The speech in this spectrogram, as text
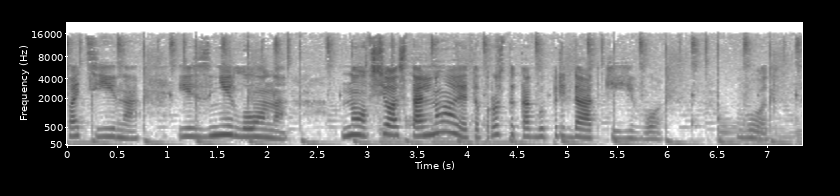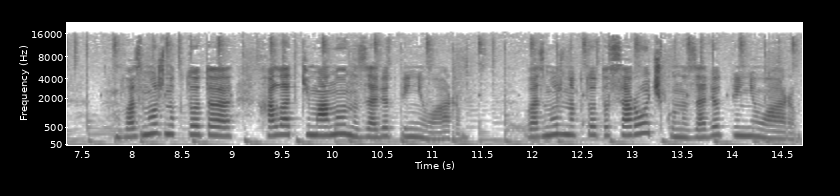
патина, из нейлона, но все остальное это просто как бы придатки его. Вот. Возможно, кто-то халат кимоно назовет пеньюаром. Возможно, кто-то сорочку назовет пеньюаром.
